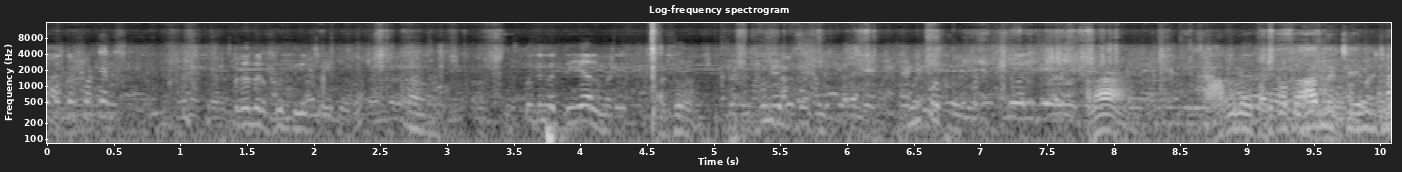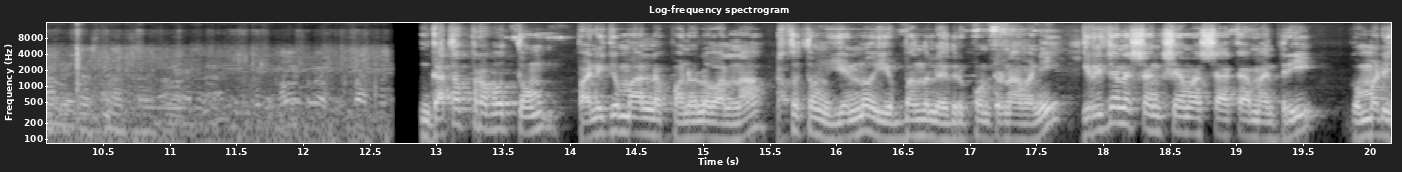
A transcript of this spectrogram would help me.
ఒక్కొక్కరు కొట్టండి. బ్రదర్ కొద్దిగా కొద్దిగా తీయాలి మరి. గత ప్రభుత్వం పనికిమాలిన పనుల వలన ప్రస్తుతం ఎన్నో ఇబ్బందులు ఎదుర్కొంటున్నామని గిరిజన సంక్షేమ శాఖ మంత్రి గుమ్మడి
